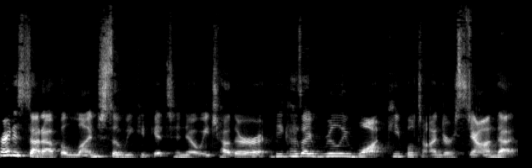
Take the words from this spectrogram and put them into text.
try to set up a lunch so we could get to know each other because I really want people to understand that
